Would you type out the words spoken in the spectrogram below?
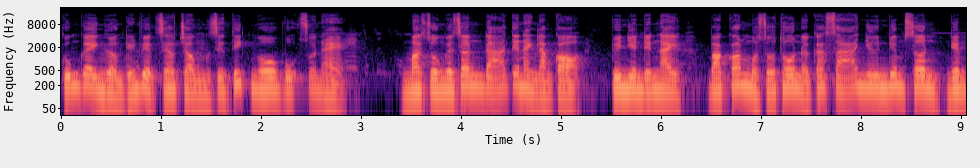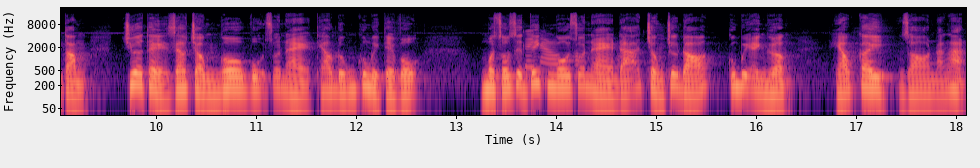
cũng gây ảnh hưởng đến việc gieo trồng diện tích ngô vụ xuân hè. Mặc dù người dân đã tiến hành làm cỏ tuy nhiên đến nay bà con một số thôn ở các xã như Niêm Sơn, Niêm Tòng chưa thể gieo trồng ngô vụ xuân hè theo đúng cung lịch thời vụ. Một số diện tích ngô xuân hè đã trồng trước đó cũng bị ảnh hưởng héo cây do nắng hạn.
